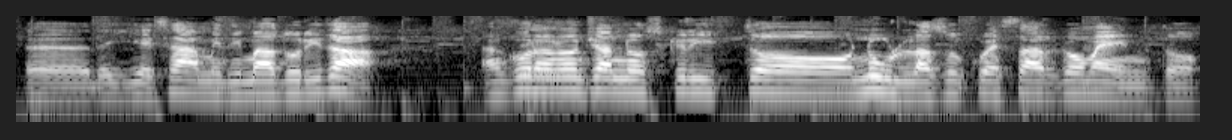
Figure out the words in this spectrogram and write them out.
eh, degli esami di maturità. Ancora Sì. non ci hanno scritto nulla su questo argomento.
